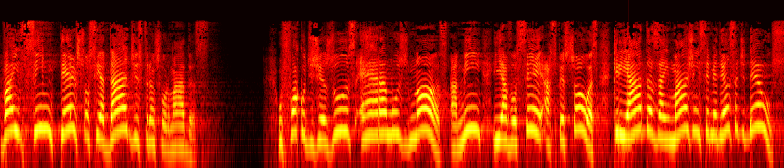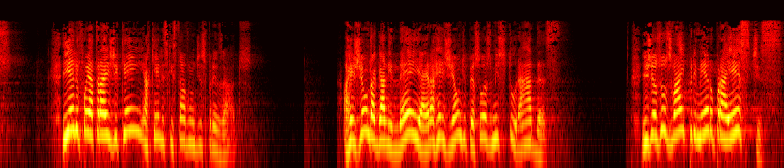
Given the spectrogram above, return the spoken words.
vai sim ter sociedades transformadas. O foco de Jesus éramos nós, a mim e a você, as pessoas, criadas à imagem e semelhança de Deus. E ele foi atrás de quem? Aqueles que estavam desprezados. A região da Galileia era a região de pessoas misturadas. E Jesus vai primeiro para estes,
